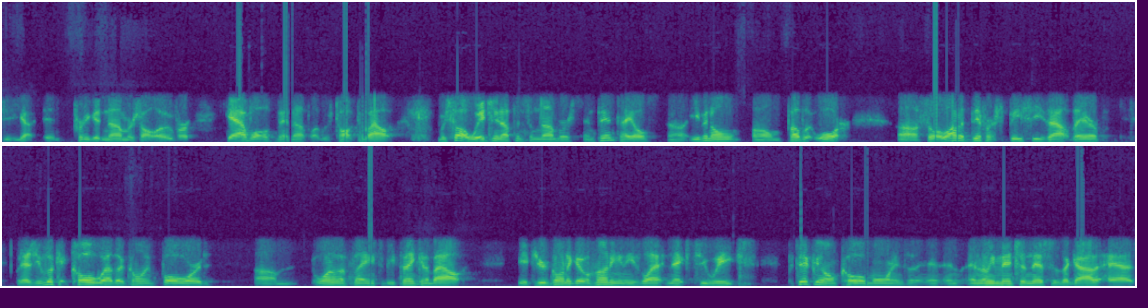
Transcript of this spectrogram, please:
You got pretty good numbers all over. Gadwall's been up, like we've talked about. We saw widgeon up in some numbers, and pintails, uh, even on on public water. Uh, so a lot of different species out there. But as you look at cold weather going forward, um, one of the things to be thinking about if you're going to go hunting in these next two weeks, particularly on cold mornings. And, and, and let me mention this as a guy that has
